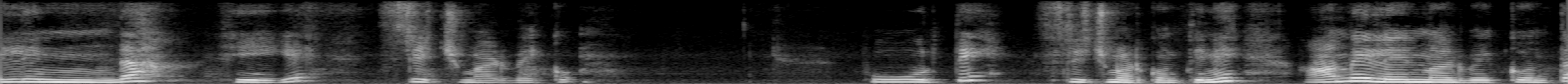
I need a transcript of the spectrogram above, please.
ಇಲ್ಲಿಂದ ಹೀಗೆ ಸ್ಟಿಚ್ ಮಾಡಬೇಕು. ಪೂರ್ತಿ ಸ್ಟಿಚ್ ಮಾಡ್ಕೊತೀನಿ. ಆಮೇಲೆ ಏನು ಮಾಡಬೇಕು ಅಂತ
